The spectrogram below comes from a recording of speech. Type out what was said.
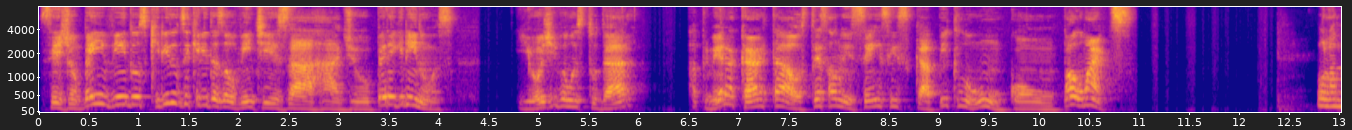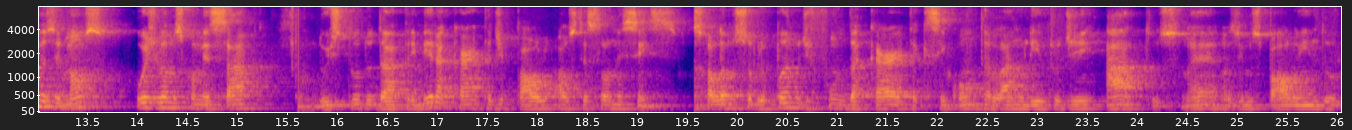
Sejam bem-vindos, queridos e queridas ouvintes à Rádio Peregrinos. E hoje vamos estudar a primeira carta aos Tessalonicenses, capítulo 1, com Paulo Marx. Olá, meus irmãos. Hoje vamos começar do estudo da primeira carta de Paulo aos Tessalonicenses. Nós falamos sobre o pano de fundo da carta que se encontra lá no livro de Atos, né? Nós vimos Paulo indo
